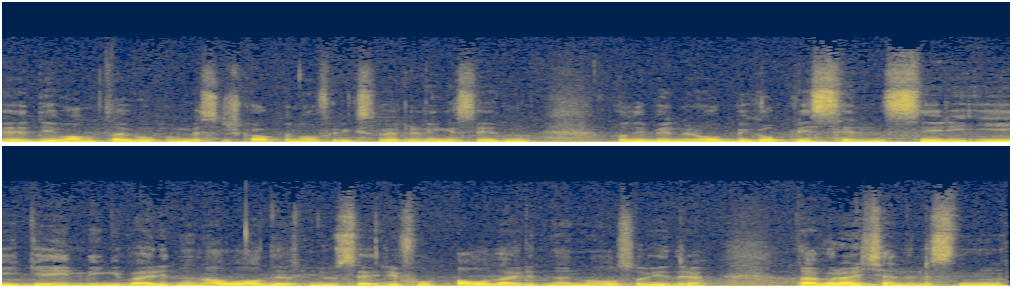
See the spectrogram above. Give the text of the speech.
Eh, de vant Europamesterskapet nå for ikke så veldig lenge siden. Og de begynner nå å bygge opp lisenser i gamingverdenen à la det som du ser i fotballverdenen osv. Der var erkjennelsen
